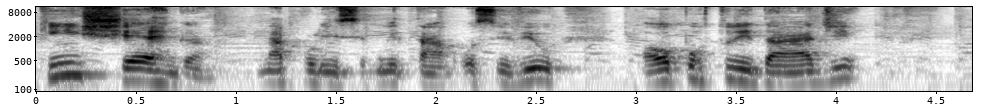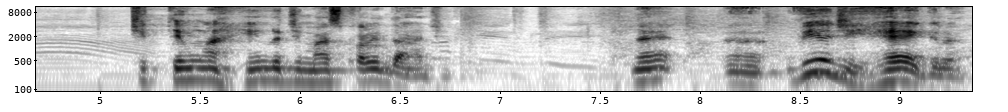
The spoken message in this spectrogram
que enxerga na polícia militar ou civil a oportunidade de ter uma renda de mais qualidade. Né? Uh, via de regra,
